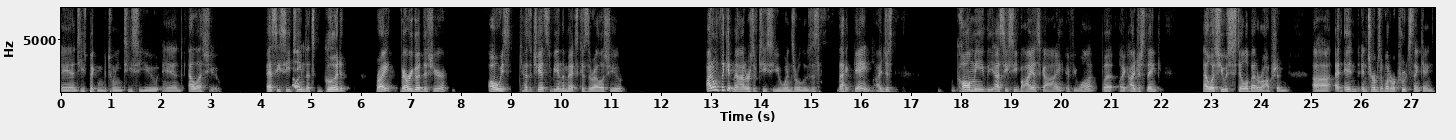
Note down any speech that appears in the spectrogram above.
and he's picking between TCU and LSU. SEC team that's good, right? Very good this year. Always has a chance to be in the mix because they're LSU. I don't think it matters if TCU wins or loses that game. I just call me the SEC bias guy if you want, but like I just think LSU is still a better option uh in in terms of what a recruit's thinking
